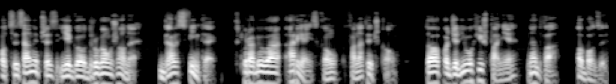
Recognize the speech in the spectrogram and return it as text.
odsycany przez jego drugą żonę, Galsfintę, która była ariańską fanatyczką. To podzieliło Hiszpanię na dwa obozy.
